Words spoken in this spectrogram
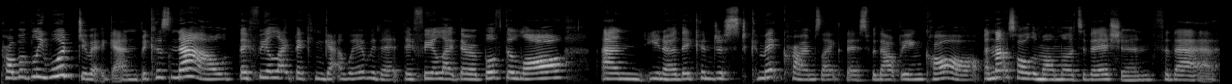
probably would do it again because now they feel like they can get away with it. They feel like they're above the law and you know they can just commit crimes like this without being caught and that's all the more motivation for their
